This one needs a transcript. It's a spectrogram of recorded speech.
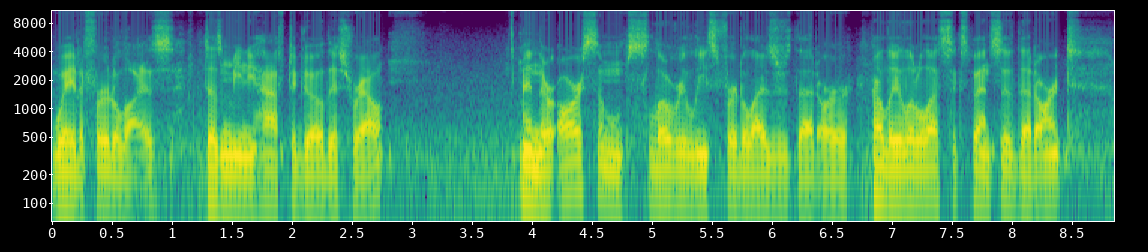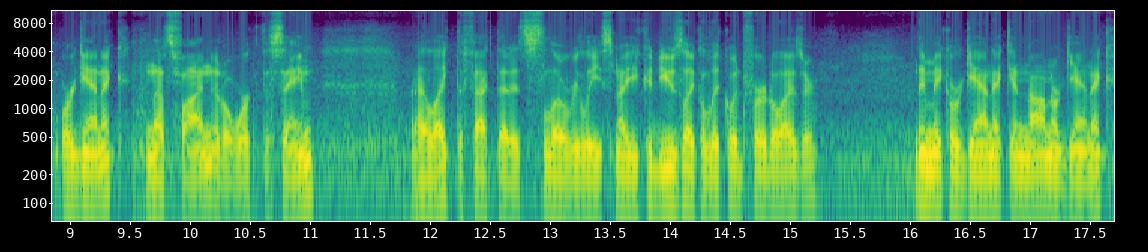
way to fertilize. Doesn't mean you have to go this route. And there are some slow release fertilizers that are probably a little less expensive that aren't organic, and that's fine, it'll work the same. But I like the fact that it's slow release. Now you could use like a liquid fertilizer. They make organic and non-organic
